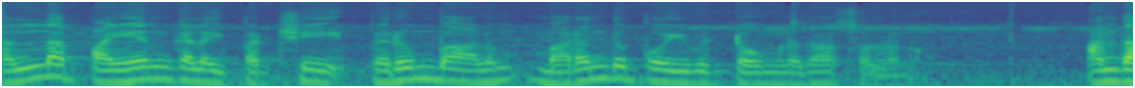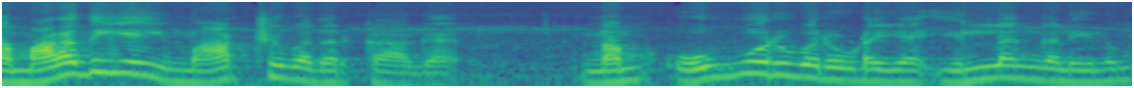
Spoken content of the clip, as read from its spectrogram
நல்ல பயன்களை பற்றி பெரும்பாலும் மறந்து போய்விட்டோம்னு தான் சொல்லணும். அந்த மறதியை மாற்றுவதற்காக நம் ஒவ்வொருவருடைய இல்லங்களிலும்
